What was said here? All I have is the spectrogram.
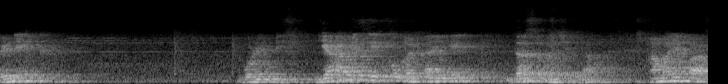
ऋण एक ग्यारह में से एक को घटाएँगे, दस बचेगा। हमारे पास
